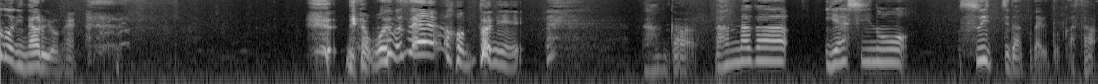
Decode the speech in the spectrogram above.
ードになるよね。ね、思いません？本当に。なんか、旦那が癒しのスイッチだったりとかさ、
